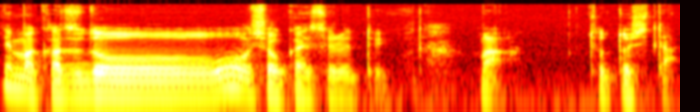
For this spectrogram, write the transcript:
でまあ活動を紹介するというような、まあちょっとした、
